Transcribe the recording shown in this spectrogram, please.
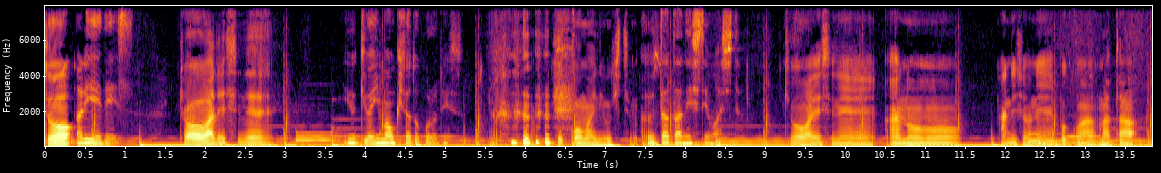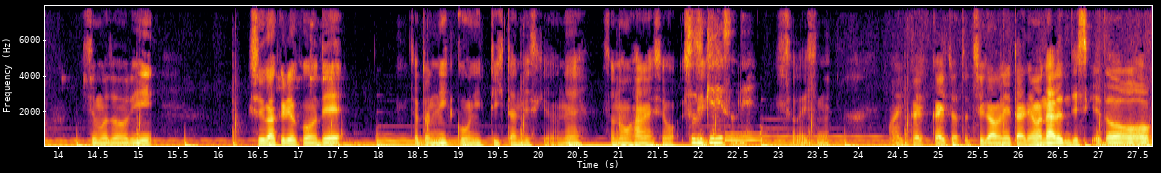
とアリエです。今日はですね。ゆうきは今起きたところです。結構前に起きてます。うたた寝してました。今日はですねあのー、なんでしょうね。僕はまたいつも通り修学旅行でちょっと日光に行ってきたんですけどね。そのお話を続きですね。そうですね。まあ一回一回ちょっと違うネタにはなるんですけど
